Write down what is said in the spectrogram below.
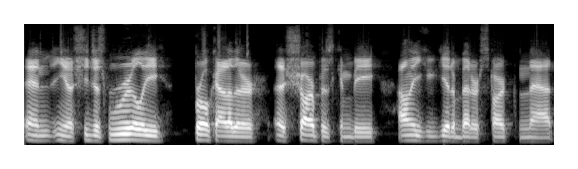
and you know she just really broke out of there as sharp as can be. I don't think you could get a better start than that,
